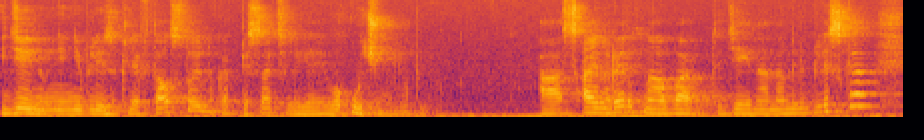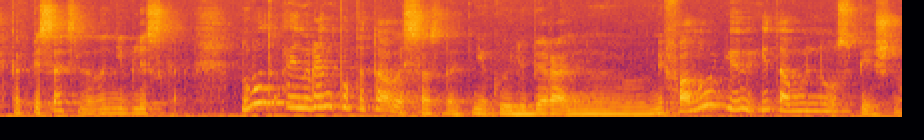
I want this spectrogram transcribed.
Идейно мне не близок Лев Толстой, но как писателя я его очень люблю. А с Айн Рэнд наоборот, идейно она мне близка, как писатель она не близка. Ну вот Айн Рэнд попыталась создать некую либеральную мифологию и довольно успешно.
